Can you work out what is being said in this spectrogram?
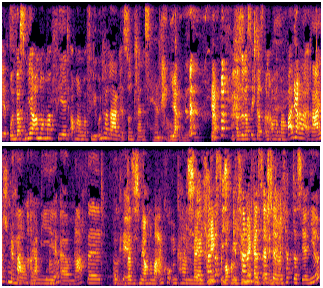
jetzt. Und was mir auch nochmal fehlt, auch nochmal für die Unterlagen, ist so ein kleines Handout. Ja. gewesen. Ja. Also, dass ich das dann auch nochmal weiterreichen genau, kann an ja. die Mhm. ähm, Nachwelt. Und Okay. Dass ich es mir auch nochmal angucken kann, ich, wenn äh, ich kann- nächste Woche mich ich kann nicht mehr ganz das erstellen. erinnere. Ich habe das ja hier.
